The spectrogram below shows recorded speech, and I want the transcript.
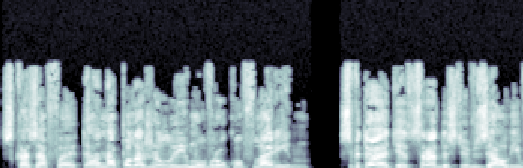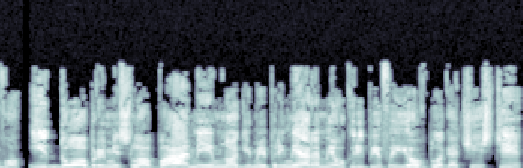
Сказав это, она положила ему в руку флорин. Святой Отец с радостью взял его и добрыми словами и многими примерами, укрепив ее в благочестии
